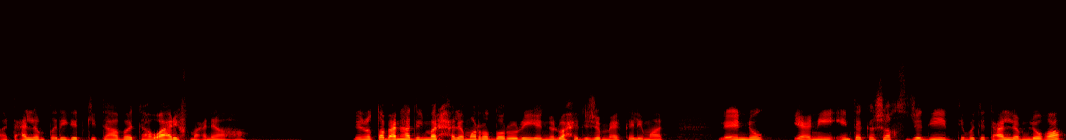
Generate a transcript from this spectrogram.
أتعلم طريقة كتابتها وأعرف معناها. لأنه طبعا هذه المرحلة مرة ضرورية إنه الواحد يجمع كلمات. لأنه يعني أنت كشخص جديد تبى تتعلم لغة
